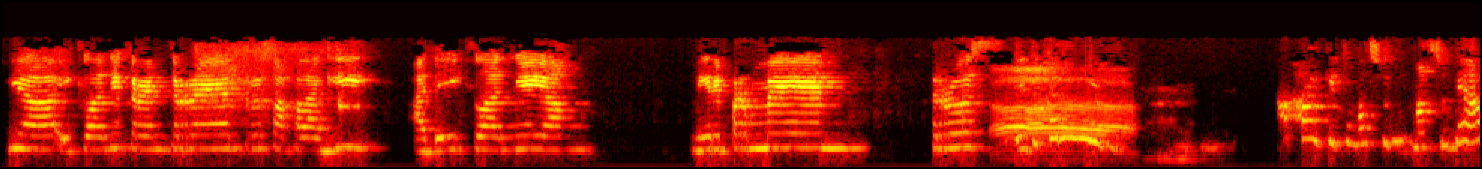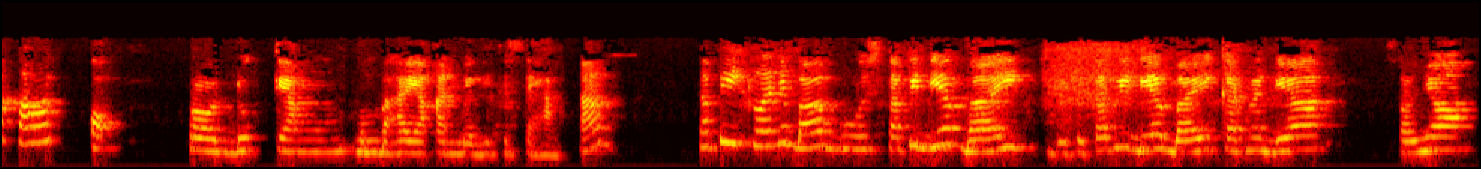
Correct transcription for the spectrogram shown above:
Ya, iklannya keren-keren. Terus apalagi ada iklannya yang mirip permen. Terus ah. itu kan apa gitu maksud maksudnya apa? Kok produk yang membahayakan bagi kesehatan tapi iklannya bagus, tapi dia baik gitu. Tapi dia baik karena dia soalnya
